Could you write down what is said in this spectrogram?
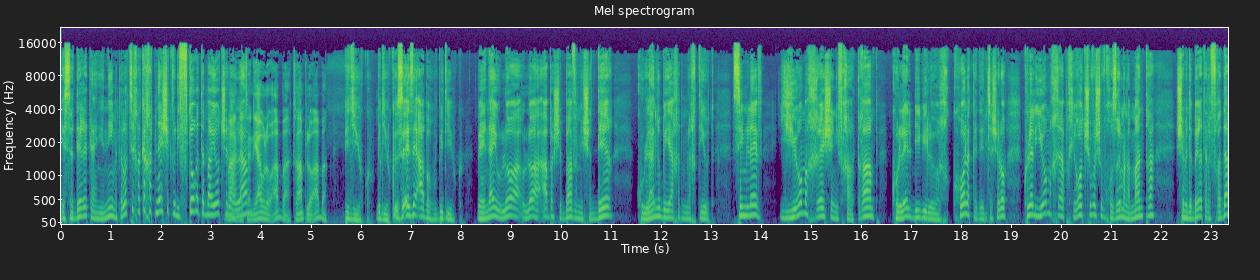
יסדר את העניינים, אתה לא צריך לקחת נשק ולפתור את הבעיות של מה, העולם. נתניהו לא אבא? טראמפ לא אבא? בדיוק, בדיוק. זה, איזה אבא הוא בדיוק. בעיניי הוא לא, הוא לא האבא שבא ומשדר כולנו ביחד ממלכתיות. שים לב, יום אחרי שנבחר טראמפ, כולל ביבי לאורך כל הקדנציה שלו, כולל יום אחרי הבחירות, שוב ושוב חוזרים על המנטרה שמדברת על הפרדה.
